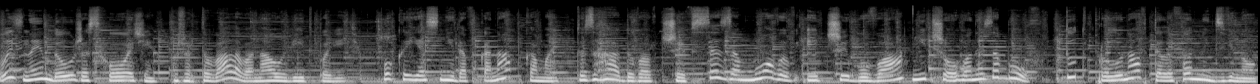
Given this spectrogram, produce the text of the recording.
ви з ним дуже схожі, пожартувала вона у відповідь. Поки я снідав канапками, то згадував, чи все замовив і чи, бува, нічого не забув. Тут пролунав телефонний дзвінок.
